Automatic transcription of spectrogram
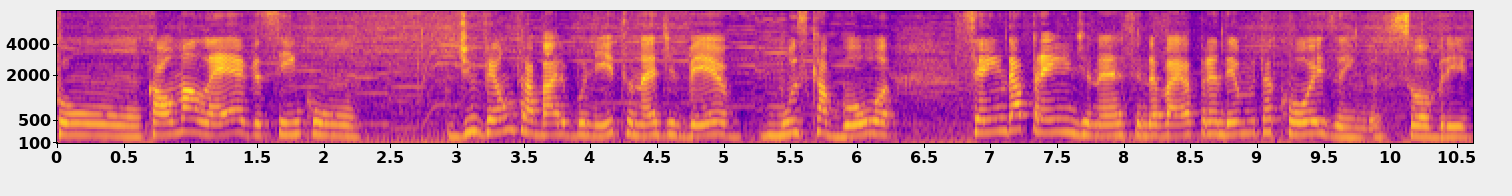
com calma leve, assim, com de ver um trabalho bonito, né? De ver música boa, você ainda aprende, né? Você ainda vai aprender muita coisa ainda sobre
